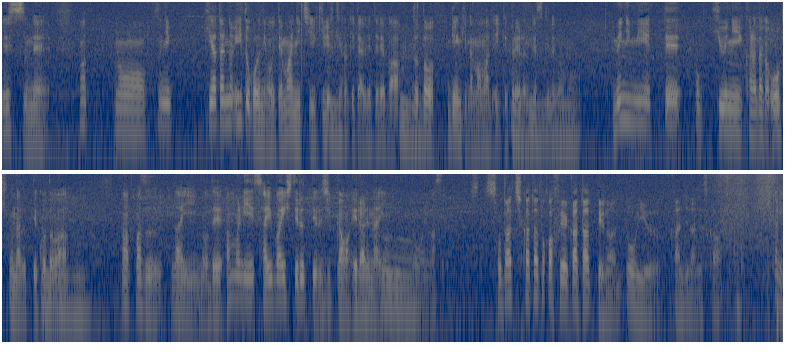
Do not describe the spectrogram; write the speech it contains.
ですね、まあ、あの普通に日当たりのいいところに置いて毎日霧吹きかけてあげてれば、うんずっと元気なままでいてくれるんですけれども、うん目に見えてこう急に体が大きくなるっていうことは、まあ、まずないのであんまり栽培してるっていう実感は得られないと思います、育ち方とか増え方っていうのはどういう感じなんですか？やっぱり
